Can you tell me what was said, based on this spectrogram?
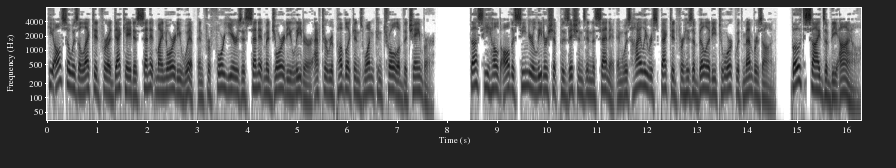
He also was elected for a decade as Senate Minority Whip and for four years as Senate Majority Leader after Republicans won control of the chamber. Thus he held all the senior leadership positions in the Senate and was highly respected for his ability to work with members on both sides of the aisle.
